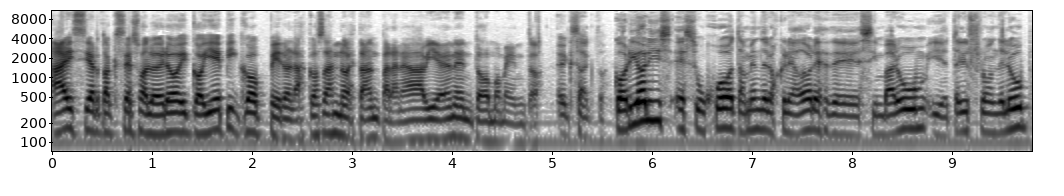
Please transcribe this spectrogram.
hay cierto acceso a lo heroico y épico, pero las cosas no están para nada bien en todo momento. Exacto. Coriolis es un juego también de los creadores de Simbarum y de Tales from the Loop,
